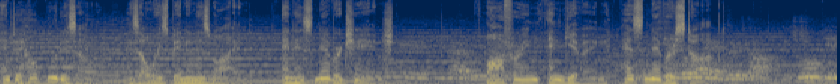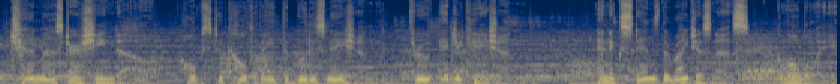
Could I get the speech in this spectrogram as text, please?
and to help Buddhism has always been in his mind and has never changed. Offering and giving has never stopped. Chan Master Hsin-tao hopes to cultivate the Buddhist nation through education and extends the righteousness globally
